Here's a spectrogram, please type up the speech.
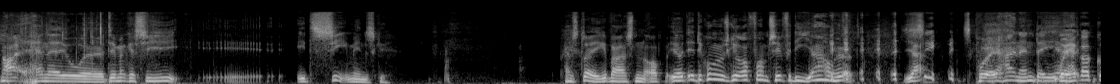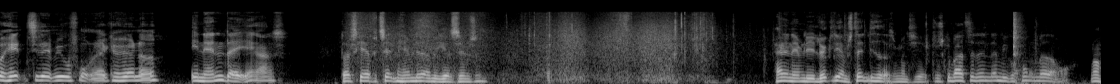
Nej, han er jo øh, det, man kan sige, øh, et C-menneske. Han står ikke bare sådan op. Jo, det, det kunne man måske godt få ham til, fordi jeg har hørt... jeg, på, jeg har en anden dag... Må jeg godt gå hen til den mikrofon, og jeg kan høre noget? En anden dag, ikke Anders? Der skal jeg fortælle en hemmelighed om Michael Simpson. Han er nemlig i lykkelige omstændigheder, som man siger. Du skal bare tage den der mikrofon med over. Nå.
